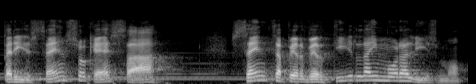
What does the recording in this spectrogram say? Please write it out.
per il senso che essa ha, senza pervertirla in moralismo.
